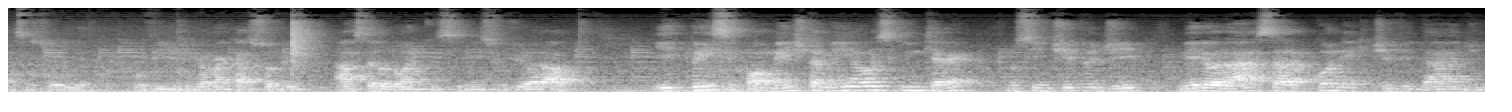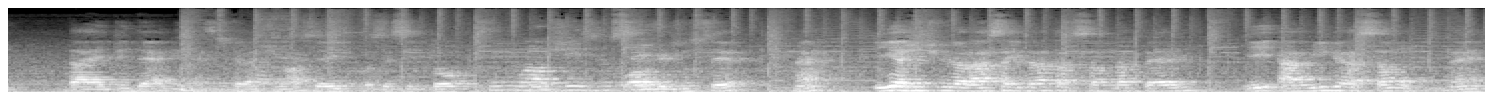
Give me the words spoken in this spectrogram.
assessoria, o vídeo que a gente vai marcar sobre ácido hialurônico e silício via oral. E principalmente também ao skincare, no sentido de melhorar essa conectividade da epiderme, né, queratinose, aí você citou Sim, o algísio C. O algísio C, né? E a gente melhorar essa hidratação da pele e a migração né,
